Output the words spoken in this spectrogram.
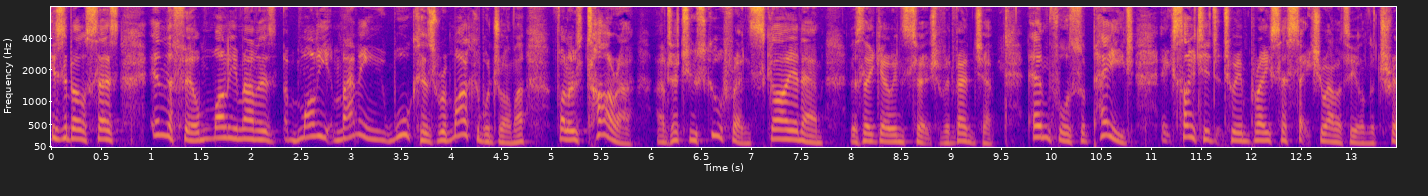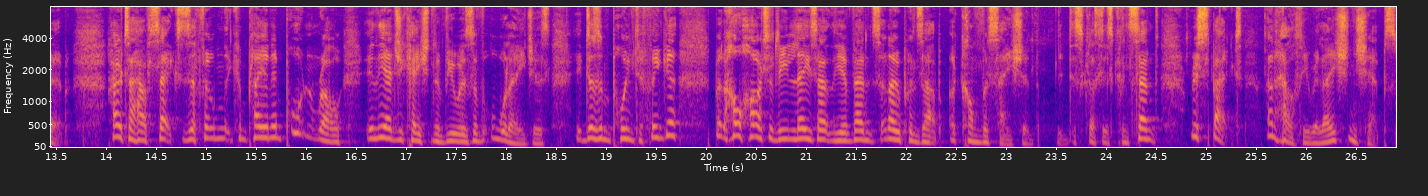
Isabel says in the film, Molly, Molly Manning Walker's remarkable drama follows Tara and her two school friends, Sky and Em, as they go in search of adventure. Em falls for Paige, excited to embrace her sexuality on the trip. How to Have Sex is a film that can play an important role in the education of viewers of all ages. It doesn't point a finger, but wholeheartedly lays out the events and opens up a conversation. It discusses consent, respect, and healthy relationships.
